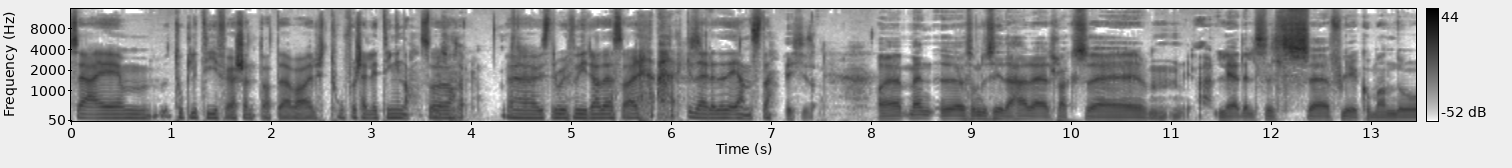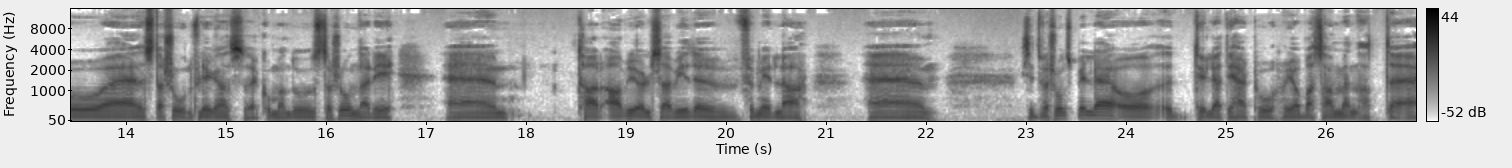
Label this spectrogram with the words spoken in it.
Så jeg mm, tok litt tid før jeg skjønte at det var to forskjellige ting, da. Så eh, hvis dere blir forvirra av det, så er, er ikke dere det eneste. Ikke sant. Eh, Men eh, som du sier, det her er en slags eh, ja, ledelsesfly, flygende kommandostasjon, der de eh, tar avgjørelser, videreformidler eh, situasjonsbildet, og tydelig at de her to jobber sammen. At eh,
